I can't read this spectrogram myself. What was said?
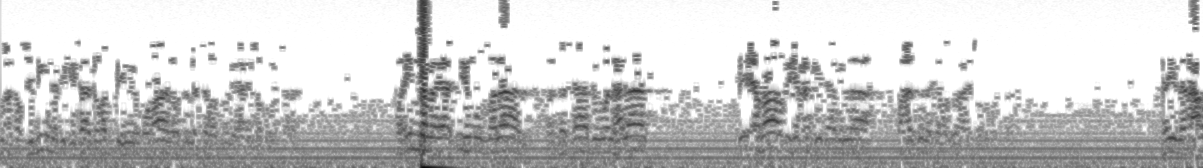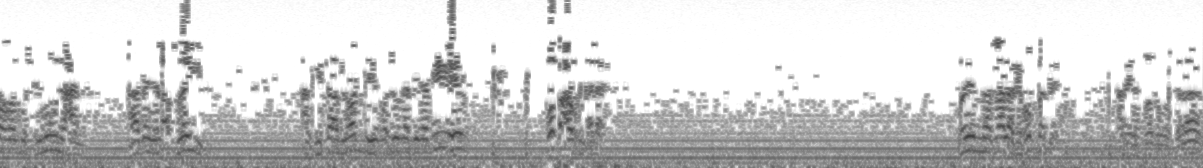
معتصمين بكتاب ربهم القرآن وسنة رسوله عليه الصلاة والسلام. وانما يأتيهم الضلال والفساد والهلاك باعراضهم عن كتاب الله وعن سنة رسوله عليه الصلاة والسلام. فإذا أعرض المسلمون عن هذين الأصلين عن كتاب ربهم وسنة نبيهم وقعوا في الهلاك. ومما قال في خطبته عليه الصلاة والسلام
